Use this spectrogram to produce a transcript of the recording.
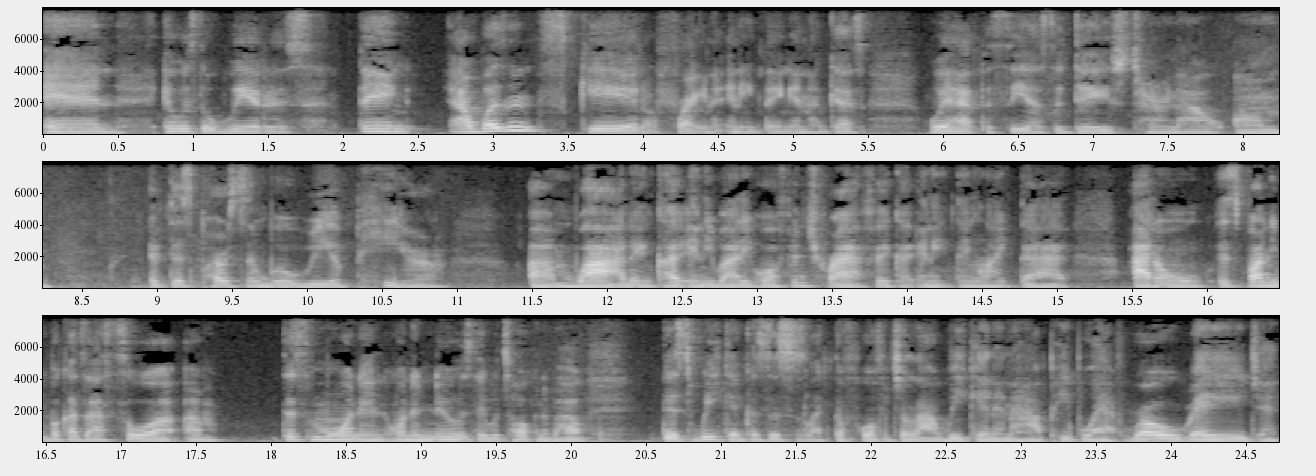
and it was the weirdest thing. I wasn't scared or frightened or anything, and I guess we'll have to see as the days turn out um, if this person will reappear. Um, why I didn't cut anybody off in traffic or anything like that. I don't. It's funny because I saw um, this morning on the news they were talking about this weekend because this is like the Fourth of July weekend and how people have road rage and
